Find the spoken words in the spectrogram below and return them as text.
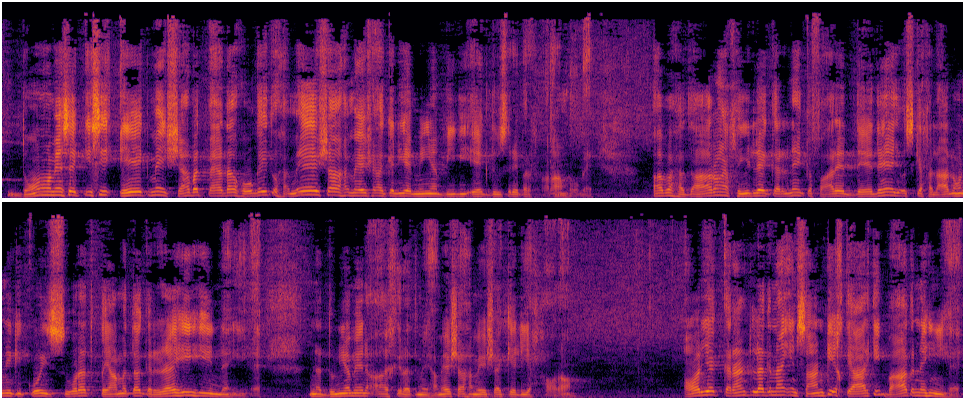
دونوں میں سے کسی ایک میں شہبت پیدا ہو گئی تو ہمیشہ ہمیشہ کے لیے میاں بیوی ایک دوسرے پر حرام ہو گئے۔ اب ہزاروں حیلے کرنے، کفارے دے دیں، اس کے حلال ہونے کی کوئی صورت قیامت تک رہی ہی نہیں ہے۔ نہ دنیا میں نہ آخرت میں، ہمیشہ ہمیشہ کے لیے حرام۔ اور یہ کرنٹ لگنا انسان کے اختیار کی بات نہیں ہے۔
